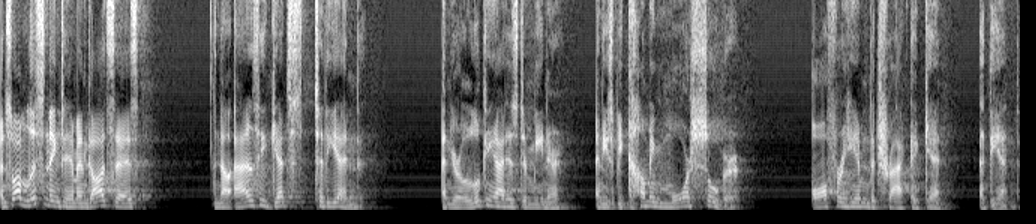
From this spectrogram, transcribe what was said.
And so I'm listening to him, and God says, Now, as he gets to the end, and you're looking at his demeanor, and he's becoming more sober, offer him the track again at the end,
